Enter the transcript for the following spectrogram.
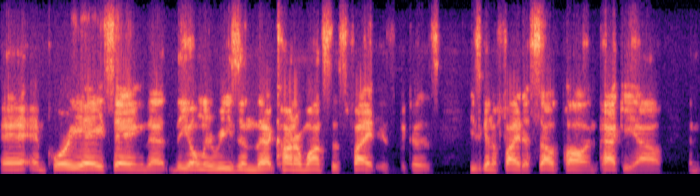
and, and Poirier saying that the only reason that Conor wants this fight is because he's going to fight a southpaw in Pacquiao, and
